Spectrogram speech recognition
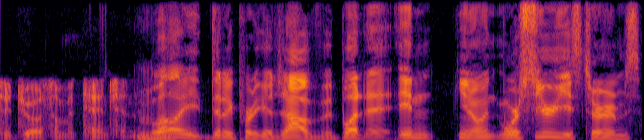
to draw some attention. Mm-hmm. Well, he did a pretty good job of it, but uh, in you know, in more serious terms,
